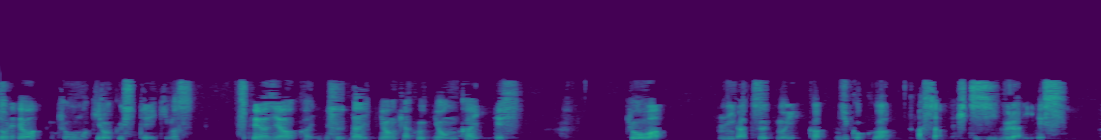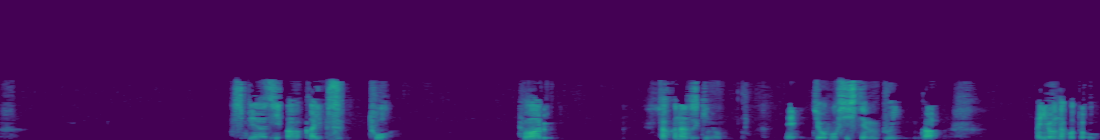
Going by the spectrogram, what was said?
それでは今日も記録していきます。スペアジアーカイブス第404回です。今日は2月6日、時刻は朝7時ぐらいです。スペアジアーカイブスとは、とある魚好きのえ情報システム部員が、いろんなことを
